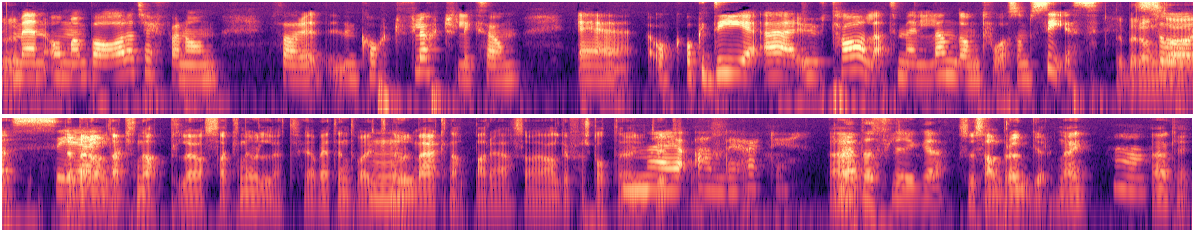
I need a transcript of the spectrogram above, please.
Mm. Men om man bara träffar någon för en en kort flört liksom, Eh, och, och det är uttalat mellan de två som ses. Det berömda, så ser... det berömda knapplösa knullet. Jag vet inte vad ett Mm. knull med knappar är så jag har aldrig förstått det Nej, jag har aldrig hört det. Nej. Rädd att flyga. Susanne Brugger? Nej? Ja. Ah, Okej.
